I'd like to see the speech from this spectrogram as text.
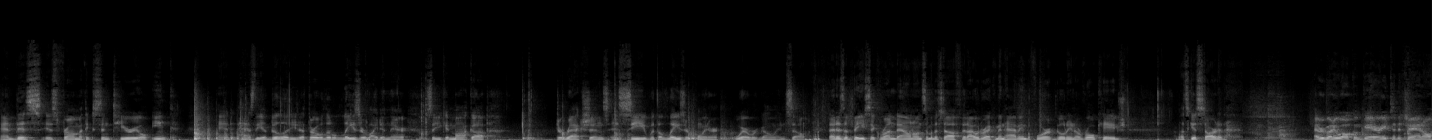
And this is from, I think, Centurial Ink. And it has the ability to throw a little laser light in there so you can mock up directions and see with a laser pointer where we're going. So that is a basic rundown on some of the stuff that I would recommend having before building a roll cage. Let's get started. Everybody welcome Gary to the channel.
